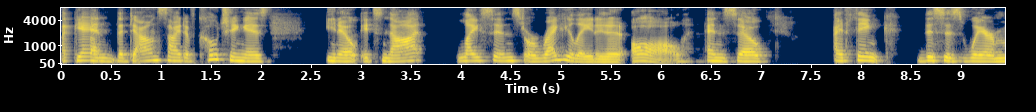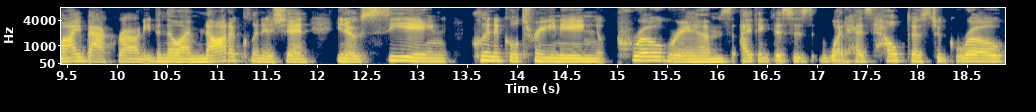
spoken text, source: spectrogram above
again, the downside of coaching is, you know, it's not licensed or regulated at all. And so I think this is where my background, even though I'm not a clinician, you know, seeing clinical training programs, I think this is what has helped us to grow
